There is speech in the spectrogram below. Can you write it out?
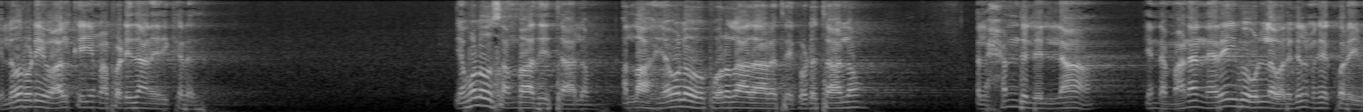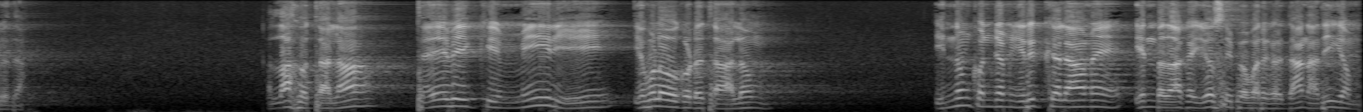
எல்லோருடைய வாழ்க்கையும் அப்படிதான் இருக்கிறது. எவ்வளவு சம்பாதித்தாலும் அல்லாஹ் எவ்வளவு பொருளாதாரத்தை கொடுத்தாலும் அல்ஹம்துலில்லா என்ற மன நிறைவு உள்ளவர்கள் மிக குறைவு தான் அல்லாஹு தாலா தேவைக்கு மீறி எவ்வளவு கொடுத்தாலும் இன்னும் கொஞ்சம் இருக்கலாமே என்பதாக யோசிப்பவர்கள் தான் அதிகம்.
